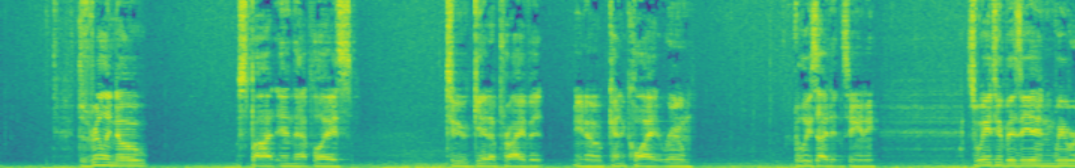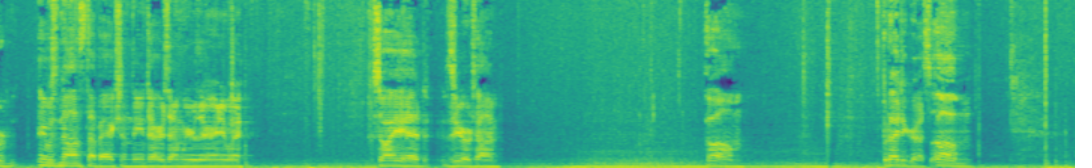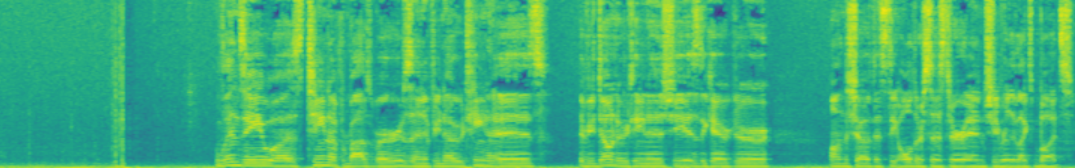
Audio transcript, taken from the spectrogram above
There's really no spot in that place to get a private, you know, kind of quiet room. At least I didn't see any. It's way too busy, and we were. It was nonstop action the entire time we were there, anyway. So I had zero time. Um, but I digress. Um, Lindsay was Tina from Bob's Burgers, and if you know who Tina is, if you don't know who Tina is, she is the character on the show that's the older sister, and she really likes butts.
